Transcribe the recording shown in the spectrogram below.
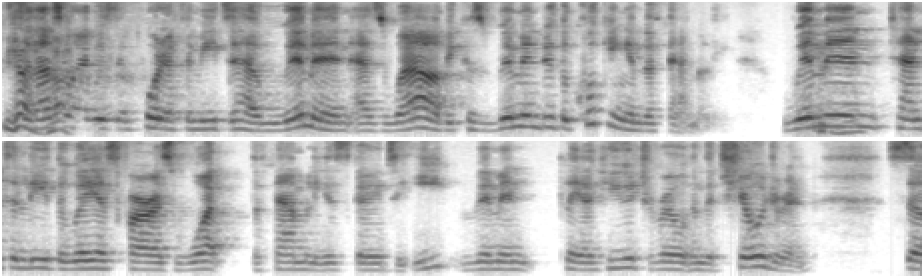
Yeah. So that's why it was important for me to have women as well, because women do the cooking in the family. Women mm -hmm. tend to lead the way as far as what the family is going to eat. Women play a huge role in the children. So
